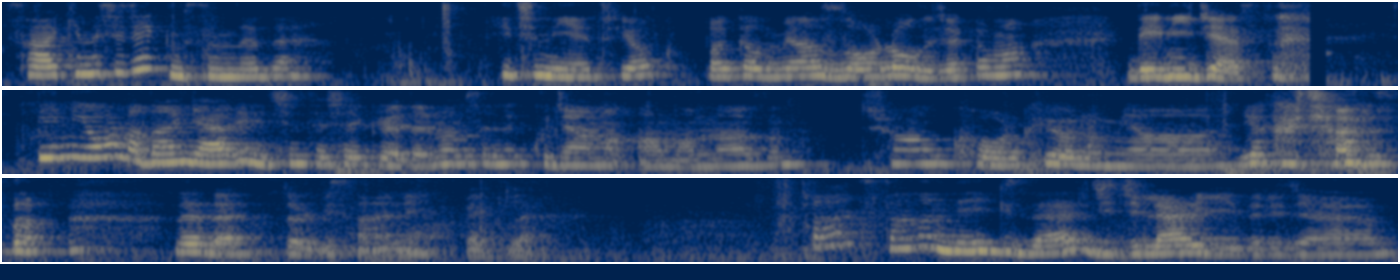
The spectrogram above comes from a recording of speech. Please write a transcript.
Sakinleşecek misin dede? Hiç niyeti yok. Bakalım biraz zorlu olacak ama deneyeceğiz. Beni yormadan geldiğin için teşekkür ederim ama seni kucağıma almam lazım. Şu an korkuyorum ya. Ya kaçarsa? Dede dur bir saniye bekle. Bak sana ne güzel ciciler giydireceğim.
